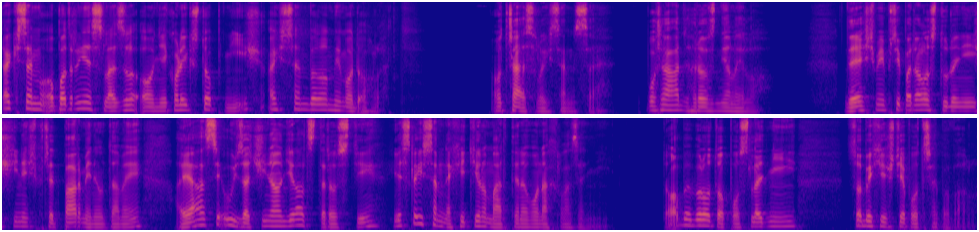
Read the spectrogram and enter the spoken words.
tak jsem opatrně slezl o několik stop níž, až jsem byl mimo dohled. Otřásl jsem se. Pořád hrozně lilo. Déšť mi připadalo studenější než před pár minutami a já si už začínal dělat starosti, jestli jsem nechytil Martinovo nachlazení. To by bylo to poslední, co bych ještě potřeboval.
